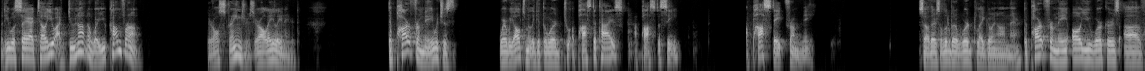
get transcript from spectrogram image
But he will say, I tell you, I do not know where you come from. You're all strangers, you're all alienated. Depart from me, which is where we ultimately get the word to apostatize, apostasy, apostate from me. So there's a little bit of wordplay going on there. Depart from me, all you workers of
